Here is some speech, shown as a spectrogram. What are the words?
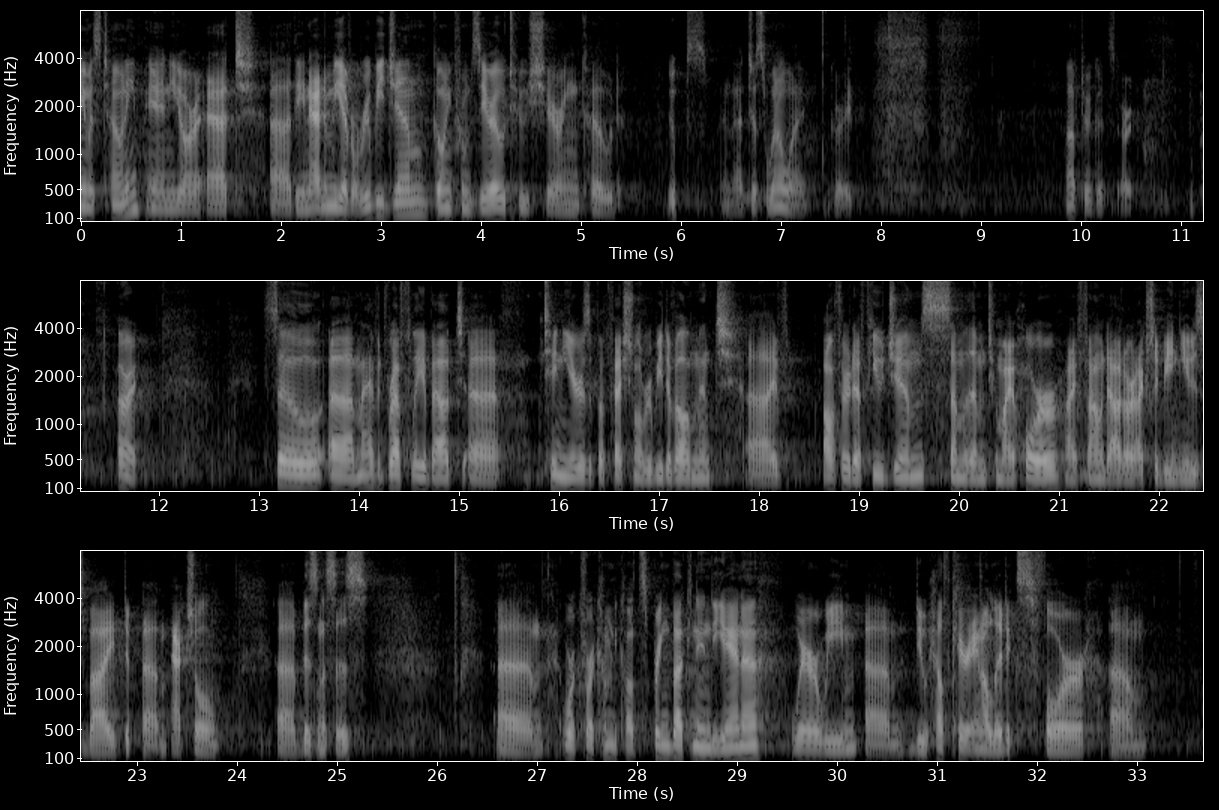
name is Tony, and you are at uh, the Anatomy of a Ruby gem, going from zero to sharing code. Oops, and that just went away. Great. Off to a good start. All right. So um, I have roughly about uh, 10 years of professional Ruby development. Uh, I've authored a few gems. Some of them, to my horror, I found out are actually being used by um, actual uh, businesses. Um, work for a company called Springbuk in Indiana, where we um, do healthcare analytics for um,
